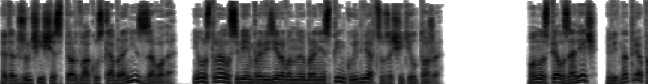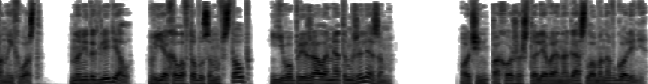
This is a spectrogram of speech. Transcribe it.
Этот жучище спер два куска брони с завода и устроил себе импровизированную бронеспинку и дверцу защитил тоже. Он успел залечь, видно трепанный хвост, но не доглядел, въехал автобусом в столб его прижало мятым железом. Очень похоже, что левая нога сломана в голени.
